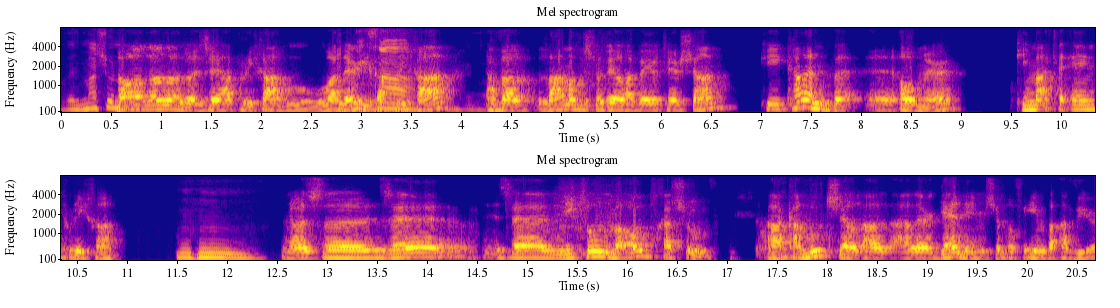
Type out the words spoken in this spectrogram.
ומשהו לא, נורא. לא, לא, לא, זה הפריחה, הוא, הוא אלרגי לפריחה, אבל למה הוא סובל הרבה יותר שם? כי כאן בעומר כמעט אין פריחה. אז uh, זה, זה נתון מאוד חשוב, הכמות של אלרגנים שמופיעים באוויר.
